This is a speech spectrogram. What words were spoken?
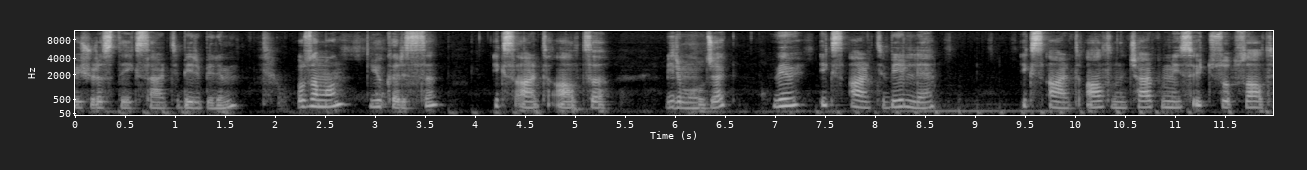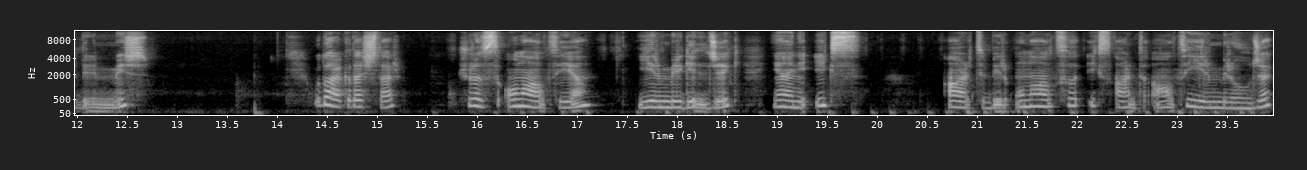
Ve şurası da x artı 1 birim. O zaman yukarısı x artı 6 birim olacak. Ve x artı 1 ile x artı 6'nın çarpımı ise 336 birimmiş. Bu da arkadaşlar şurası 16'ya 21 gelecek. Yani x artı 1 16 x artı 6 21 olacak.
